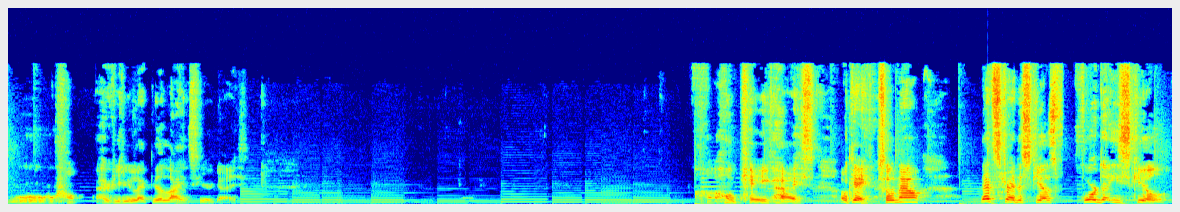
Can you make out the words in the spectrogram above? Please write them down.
Whoa, I really like the lines here, guys. okay, guys. Okay, so now let's try the skills. For the E skill,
